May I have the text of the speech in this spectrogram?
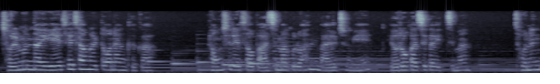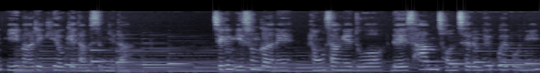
젊은 나이에 세상을 떠난 그가 병실에서 마지막으로 한 말 중에 여러 가지가 있지만 저는 이 말이 기억에 남습니다. 지금 이 순간에 병상에 누워 내 삶 전체를 회고해보니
